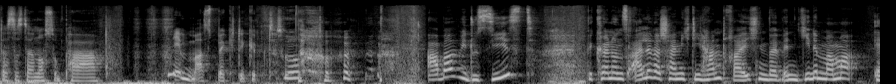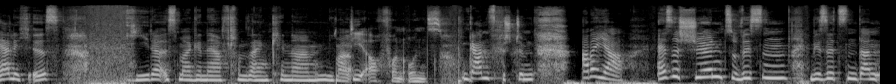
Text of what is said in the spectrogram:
dass es da noch so ein paar Nebenaspekte gibt. So. Aber wie du siehst, wir können uns alle wahrscheinlich die Hand reichen, weil wenn jede Mama ehrlich ist, jeder ist mal genervt von seinen Kindern. Die auch von uns. Ganz bestimmt. Aber ja, es ist schön zu wissen, wir sitzen dann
